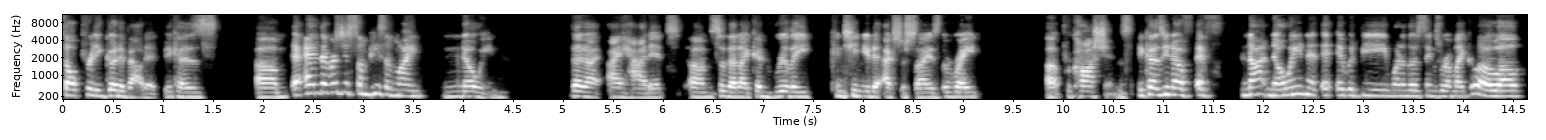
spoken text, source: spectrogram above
felt pretty good about it because um, and there was just some peace of mind knowing that I, I had it, um, so that I could really continue to exercise the right uh, precautions. Because you know, if, if not knowing it, it would be one of those things where I'm like, oh, well,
